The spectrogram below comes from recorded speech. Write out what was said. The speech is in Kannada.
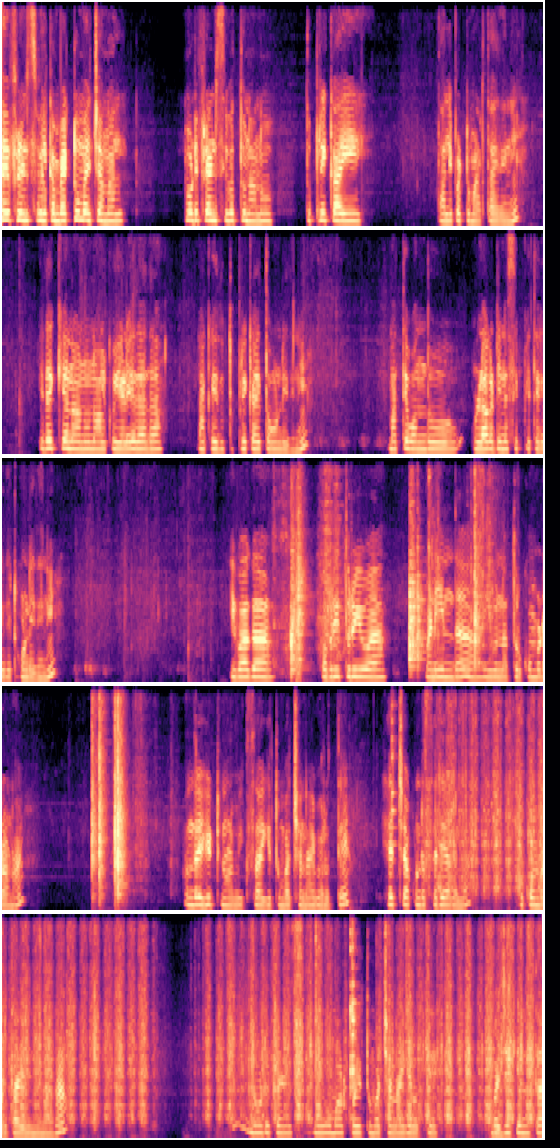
Hi friends welcome back to my channel ನೋಡಿ ಫ್ರೆಂಡ್ಸ್ ಇವತ್ತು ನಾನು ತುಪ್ರಿಕಾಯಿ ತಾಲಿಪಟ್ಟು ಮಾಡ್ತಾಯಿದ್ದೀನಿ ಇದಕ್ಕೆ ನಾನು ನಾಲ್ಕು ಎಳೆಯದಾದ ನಾಲ್ಕೈದು ತುಪ್ರಿಕಾಯಿ ತೊಗೊಂಡಿದ್ದೀನಿ. ಮತ್ತು ಒಂದು ಉಳ್ಳಾಗಡ್ಡಿನ ಸಿಪ್ಪೆ ತೆಗೆದಿಟ್ಕೊಂಡಿದ್ದೀನಿ. ಇವಾಗ ಕೊಬ್ಬರಿ ತುರಿಯುವ ಮಣಿಯಿಂದ ಇವನ್ನ ತುರ್ಕೊಂಬಿಡೋಣ. ಅಂದರೆ ಹಿಟ್ಟಿನೊಳಗೆ ಮಿಕ್ಸ್ ಆಗಿ ತುಂಬ ಚೆನ್ನಾಗಿ ಬರುತ್ತೆ. ಹೆಚ್ಚು ಹಾಕೊಂಡ್ರೆ ಸರಿ ಆಗಲ್ಲ. ಹುರ್ಕೊಂಡ್ಬಿಡ್ತಾ ಇದ್ದೀನಿ ಇವಾಗ. ನೋಡಿ ಫ್ರೆಂಡ್ಸ್ ನೀವು ಮಾಡ್ಕೊಳ್ಳಿ ತುಂಬ ಚೆನ್ನಾಗಿರುತ್ತೆ. ಬಜ್ಜಿಗಿಂತ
